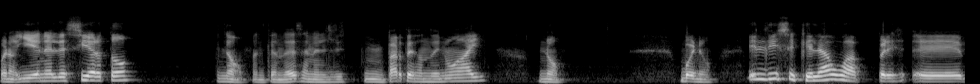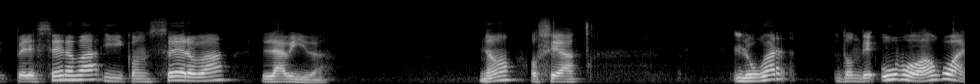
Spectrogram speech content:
Bueno, y en el desierto, no, ¿me entendés? En, el, en partes donde no hay, no. Bueno, él dice que el agua eh, preserva y conserva la vida. ¿No? O sea, lugar donde hubo agua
